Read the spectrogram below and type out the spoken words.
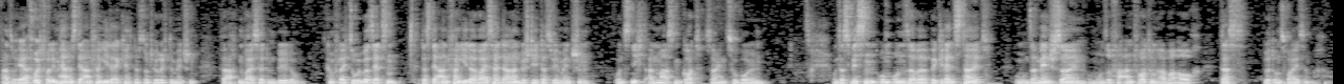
Also Ehrfurcht vor dem Herrn ist der Anfang jeder Erkenntnis. Nur törichte Menschen verachten Weisheit und Bildung. Das können vielleicht so übersetzen, dass der Anfang jeder Weisheit daran besteht, dass wir Menschen uns nicht anmaßen, Gott sein zu wollen. Und das Wissen um unsere Begrenztheit, um unser Menschsein, um unsere Verantwortung aber auch, das wird uns weise machen.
